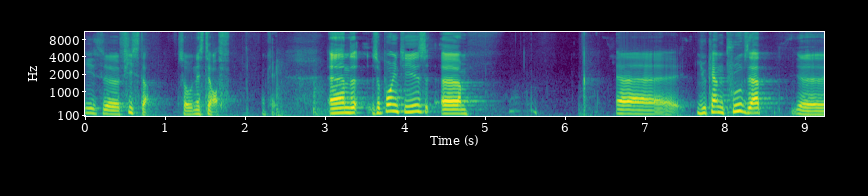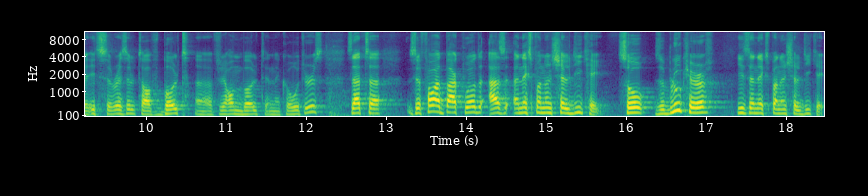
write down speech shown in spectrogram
uh, is FISTA, so Nesterov. Okay. And the point is, um, uh, you can prove that uh, it's a result of Bolte, uh, Jerome Bolte and co-authors, that the forward backward has an exponential decay. So the blue curve is an exponential decay.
